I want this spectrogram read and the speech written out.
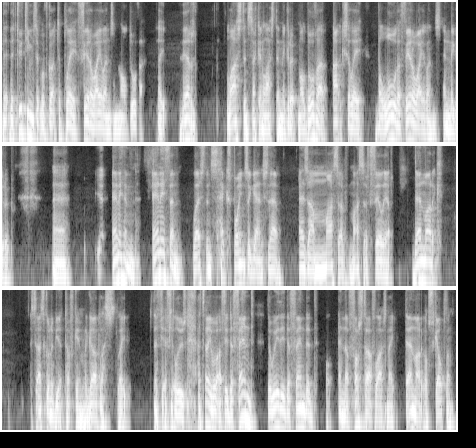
the, the two teams that we've got to play, Faroe Islands and Moldova, like they're last and second last in the group. Moldova are actually below the Faroe Islands in the group. Uh, anything, anything less than six points against them is a massive, massive failure. Denmark, that's going to be a tough game, regardless. Like if if you lose, I tell you what, if they defend the way they defended in the first half last night, Denmark will scalp them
